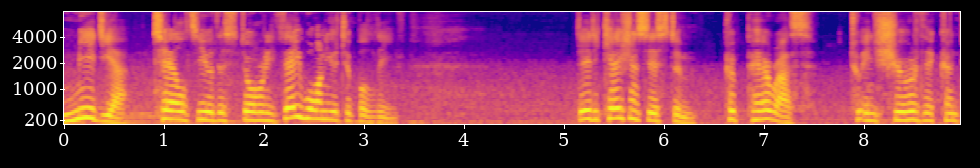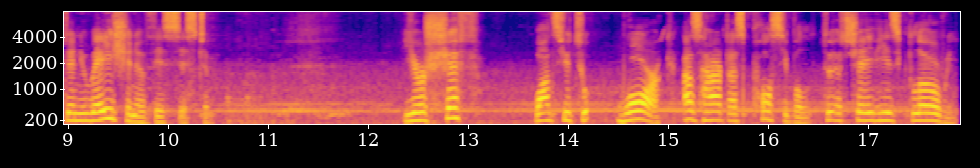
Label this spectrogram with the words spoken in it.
Media tells you the story they want you to believe. The education system prepare us to ensure the continuation of this system. Your chef wants you to work as hard as possible to achieve his glory.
